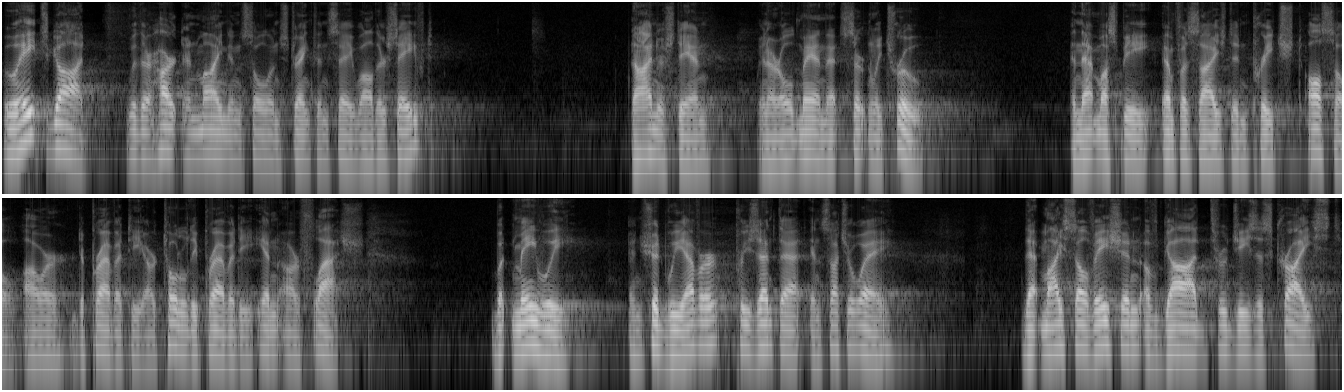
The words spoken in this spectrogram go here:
who hates God with their heart and mind and soul and strength and say, well, they're saved? Now, I understand in our old man that's certainly true. And that must be emphasized and preached also our depravity, our total depravity in our flesh. But may we and should we ever present that in such a way that my salvation of God through Jesus Christ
